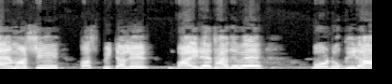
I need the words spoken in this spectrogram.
আয়ামাসি হসপিটালের বাইরে থাকবে। রুগীরা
